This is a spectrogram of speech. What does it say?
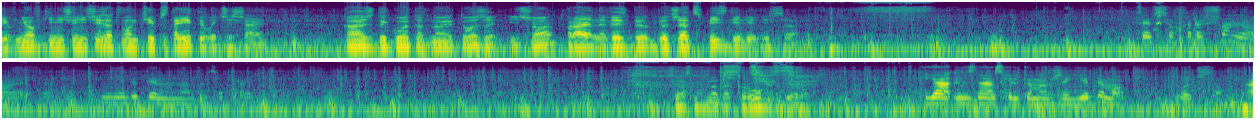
ливневки ничего не чистят, вон тип стоит и вычищает. Каждый год одно и то же. И что? Правильно, весь бю- бюджет спиздили и все. Це все хорошо, но это... мені дитину треба забрати. Сейчас нам надо круг сделать. Я не знаю, скільки ми вже їдемо. Два часа.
